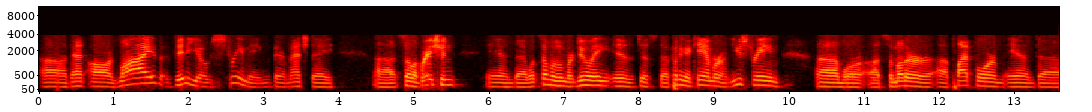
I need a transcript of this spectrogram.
that are live video streaming their match day celebration. And uh, what some of them are doing is just uh, putting a camera on UStream um, or uh, some other uh, platform. And uh,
